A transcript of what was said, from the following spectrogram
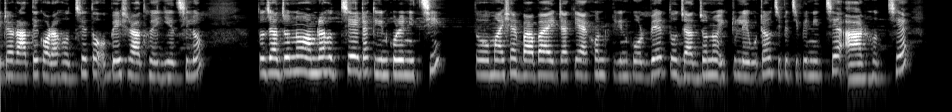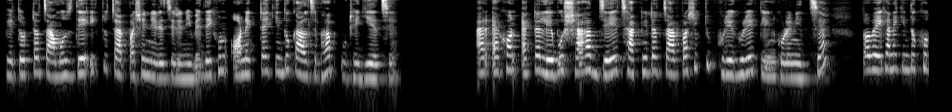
এটা রাতে করা হচ্ছে, তো বেশ রাত হয়ে গিয়েছিল। তো যার জন্য আমরা হচ্ছে এটা ক্লিন করে নিচ্ছি। তো মাইশার বাবা এটাকে এখন ক্লিন করবে। তো যার জন্য একটু লেবুটাও চিপে চিপে নিচ্ছে। আর হচ্ছে ভেতরটা চামচ দিয়ে একটু চারপাশে নেড়ে চেড়ে নিবে। দেখুন অনেকটাই কিন্তু কালচে ভাব উঠে গিয়েছে। আর এখন একটা লেবুর সাহায্যে ছাকনিটার চারপাশে একটু ঘুরে ঘুরে ক্লিন করে নিচ্ছে। তবে এখানে কিন্তু খুব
